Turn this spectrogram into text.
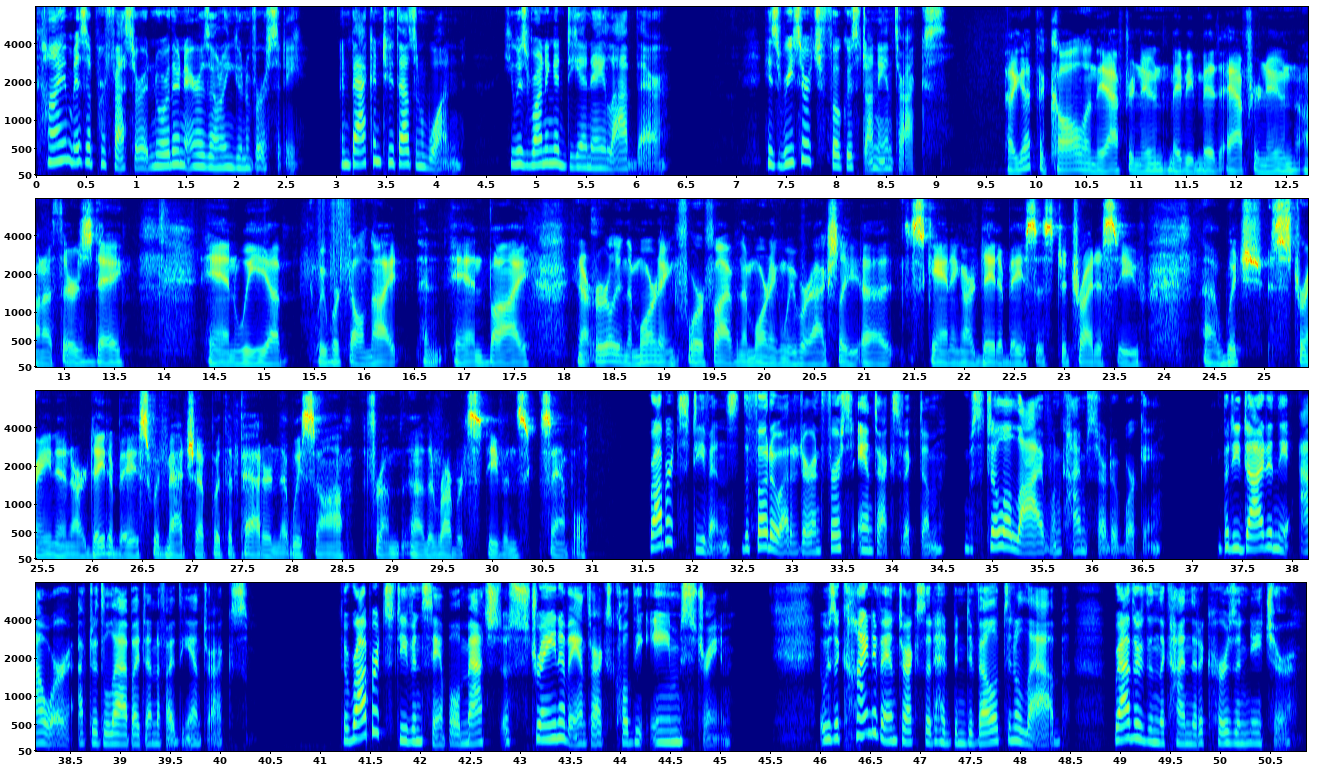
Keim is a professor at Northern Arizona University, and back in 2001, he was running a DNA lab there. His research focused on anthrax. I got the call in the afternoon, maybe mid afternoon on a Thursday, and we uh, we worked all night. And and by you know early in the morning, four or five in the morning, we were actually uh, scanning our databases to try to see uh, which strain in our database would match up with the pattern that we saw from uh, the Robert Stevens sample. Robert Stevens, the photo editor and first anthrax victim, was still alive when Keim started working but he died in the hour after the lab identified the anthrax. The Robert Stevens sample matched a strain of anthrax called the Ames strain. It was a kind of anthrax that had been developed in a lab rather than the kind that occurs in nature.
